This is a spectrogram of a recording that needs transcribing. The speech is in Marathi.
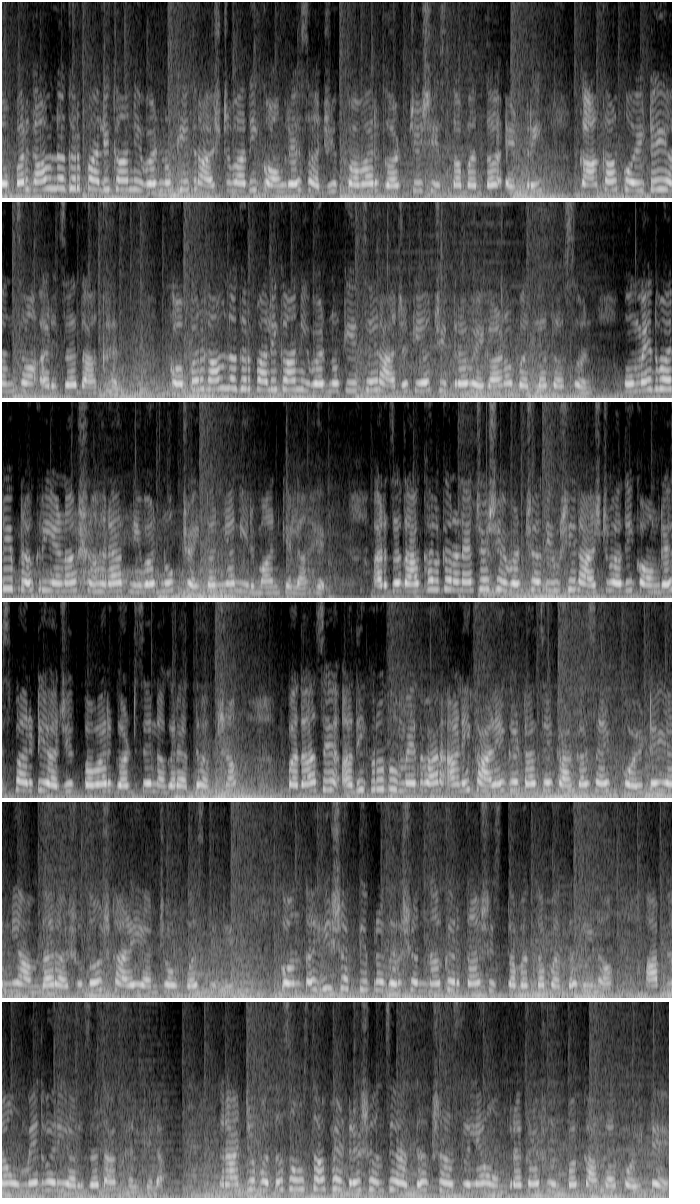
कोपरगाव नगरपालिका निवडणुकीत राष्ट्रवादी काँग्रेस अजित पवार गटची शिस्तबद्ध एंट्री काका कोयटे यांचा अर्ज दाखल. कोपरगाव नगरपालिका निवडणुकीचे राजकीय चित्र वेगानं बदलत असून उमेदवारी प्रक्रियेनं शहरात निवडणूक चैतन्य निर्माण केलं आहे. अर्ज दाखल करण्याच्या शेवटच्या दिवशी राष्ट्रवादी काँग्रेस पार्टी अजित पवार गटचे नगराध्यक्ष पदाचे अधिकृत उमेदवार आणि काळे गटाचे काकासाहेब कोयटे यांनी आमदार आशुतोष काळे यांच्या उपस्थितीत कोणतंही शक्ती प्रदर्शन न करता शिस्तबद्ध पद्धतीनं आपला उमेदवारी अर्ज दाखल केला. राज्य पतसंस्था फेडरेशनचे अध्यक्ष असलेल्या ओमप्रकाश उर्फ काका कोयटे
